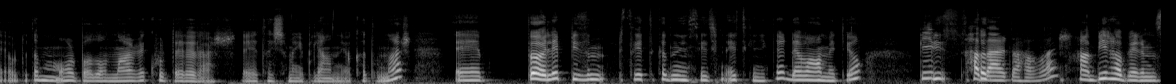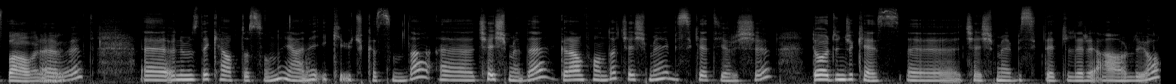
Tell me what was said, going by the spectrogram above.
E, orada da mor balonlar ve kurdeleler e, taşımayı planlıyor kadınlar. E, Böyle bizim bisikletli kadın inisiyatifinin etkinlikleri devam ediyor. Bir Biz haber daha var. Ha bir haberimiz daha var. Evet. evet. Ee, önümüzdeki hafta sonu yani 2-3 Kasım'da e, Çeşme'de Grand Fonda Çeşme bisiklet yarışı dördüncü kez e, Çeşme bisikletlileri ağırlıyor.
